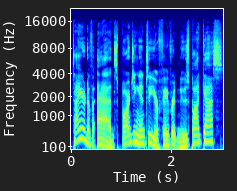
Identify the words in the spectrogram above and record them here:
Tired of ads barging into your favorite news podcasts?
